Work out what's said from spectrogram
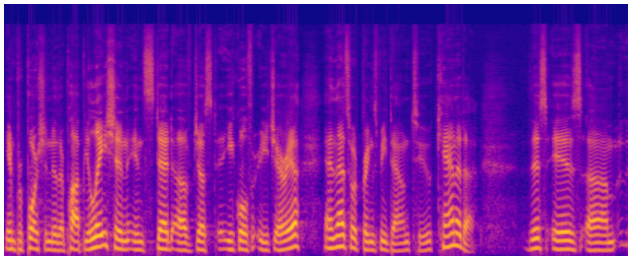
in proportion to their population instead of just equal for each area. And that's what brings me down to Canada. This is um,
